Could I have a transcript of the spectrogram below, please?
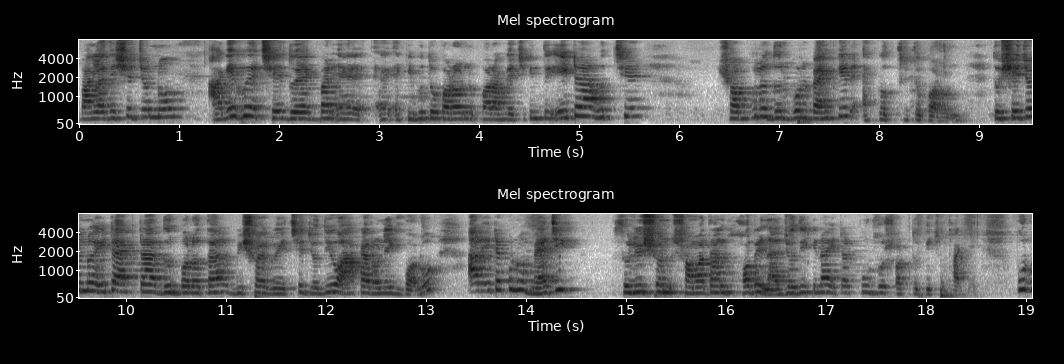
বাংলাদেশের জন্য আগে হয়েছে দু একবার একীভূতকরণ করা হয়েছে। কিন্তু এটা হচ্ছে সবগুলো দুর্বল ব্যাংকের একত্রিতকরণ। তো সেজন্য এটা একটা দুর্বলতার বিষয় রয়েছে, যদিও আকার অনেক বড়। আর এটা কোনো ম্যাজিক সলিউশন সমাধান হবে না, যদি কিনা এটার পূর্ব শর্ত কিছু থাকে। পূর্ব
